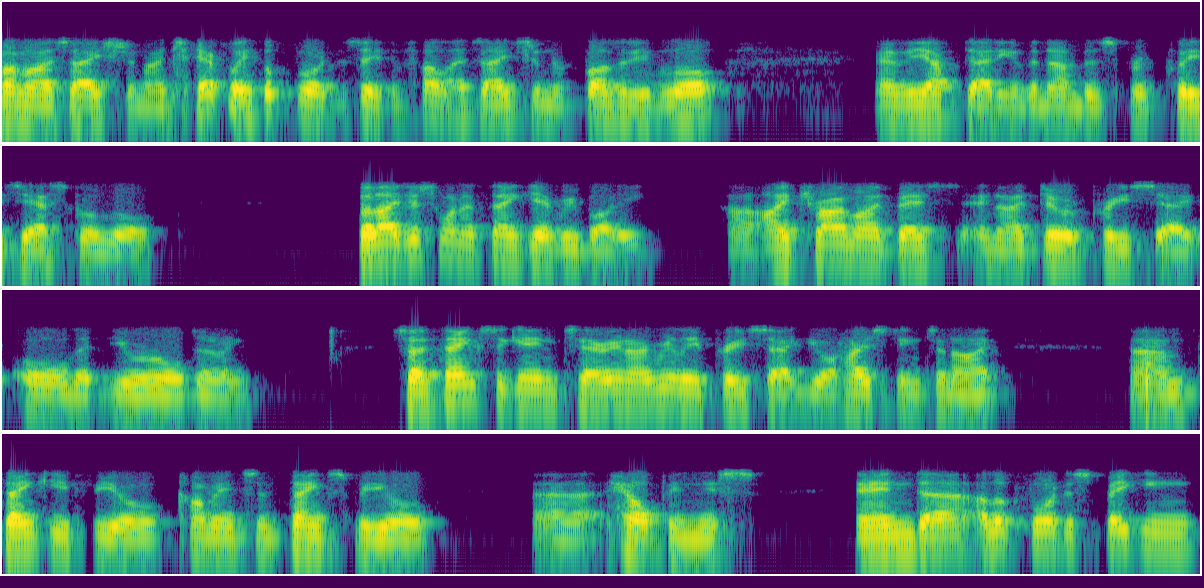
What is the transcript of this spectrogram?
finalisation. I definitely look forward to seeing the finalisation of positive law and the updating of the numbers for ecclesiastical law. But I just want to thank everybody. Uh, I try my best and I do appreciate all that you're all doing. So thanks again, Terry, and I really appreciate your hosting tonight. Um, thank you for your comments and thanks for your uh, help in this. And uh, I look forward to speaking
